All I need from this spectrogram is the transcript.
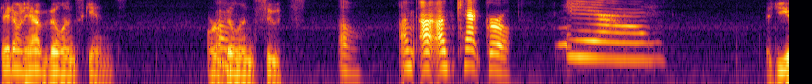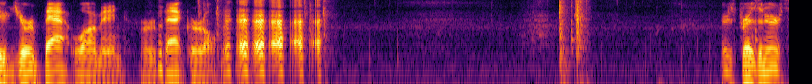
They don't have villain skins or Oh. villain suits. Oh, I'm I'm cat girl. Meow. You're, you're Batwoman or Batgirl. There's prisoners.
